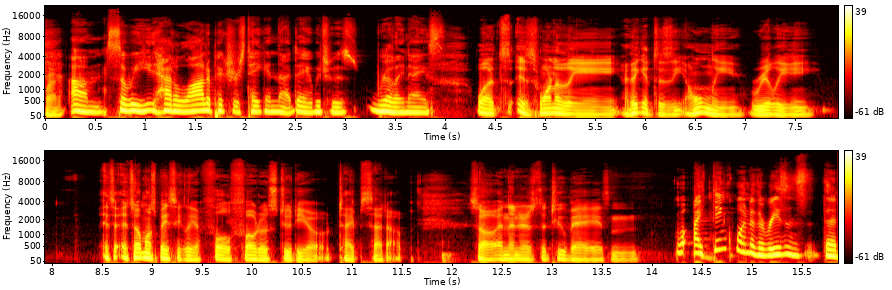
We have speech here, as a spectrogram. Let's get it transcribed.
right. Um, so we had a lot of pictures taken that day, which was really nice. Well, it's it's one of the. I think it is the only really. It's it's almost basically a full photo studio type setup. So and then there's the two bays and Well, I think one of the reasons that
